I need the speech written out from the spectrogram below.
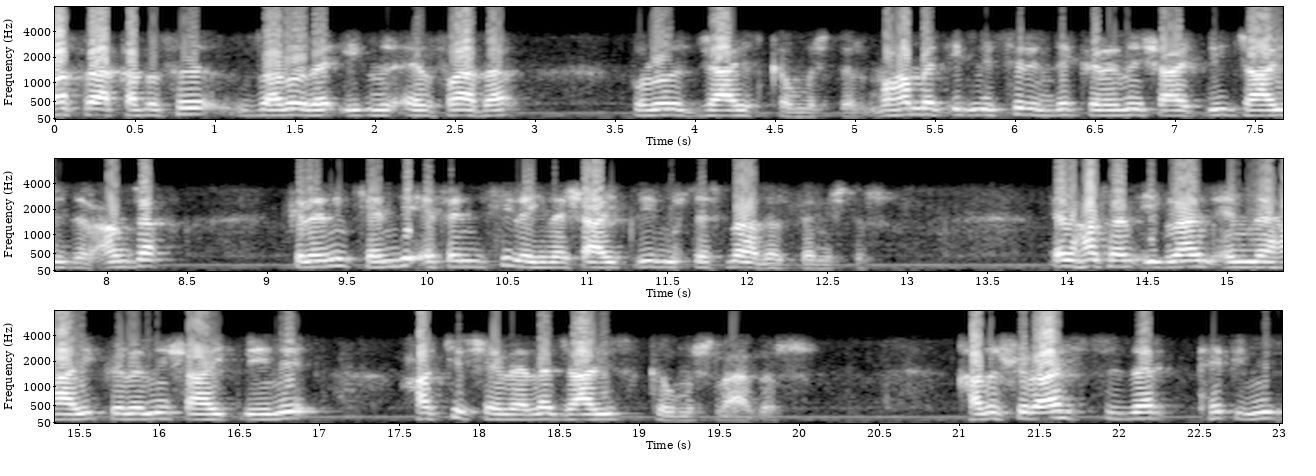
Basra kadısı Zarure İbni Enfa da bunu caiz kılmıştır. Muhammed İbni Sirin de kölenin şahitliği caizdir. Ancak kölenin kendi efendisi lehine şahitliği müstesnadır demiştir. El-Hasan İbrahim En-Nehai kölenin şahitliğini hakir şeylerle caiz kılmışlardır. Kadı Şurayh sizler hepiniz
